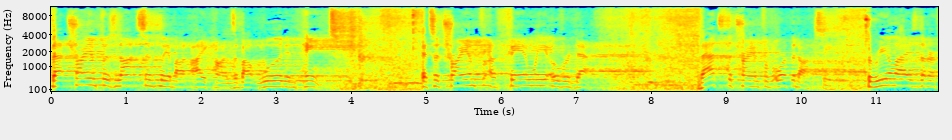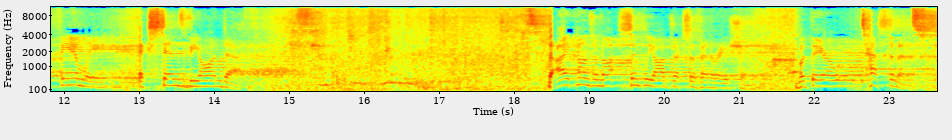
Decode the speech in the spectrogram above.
that triumph is not simply about icons, about wood and paint. It's a triumph of family over death. That's the triumph of orthodoxy, to realize that our family extends beyond death. The icons are not simply objects of veneration, but they are testaments.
